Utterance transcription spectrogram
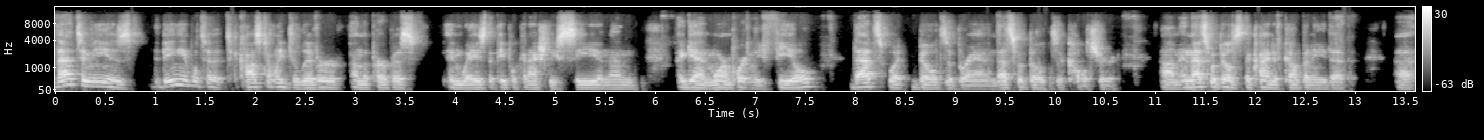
that to me is being able to, to constantly deliver on the purpose in ways that people can actually see and then again more importantly feel that's what builds a brand. That's what builds a culture. Um, and that's what builds the kind of company that uh,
